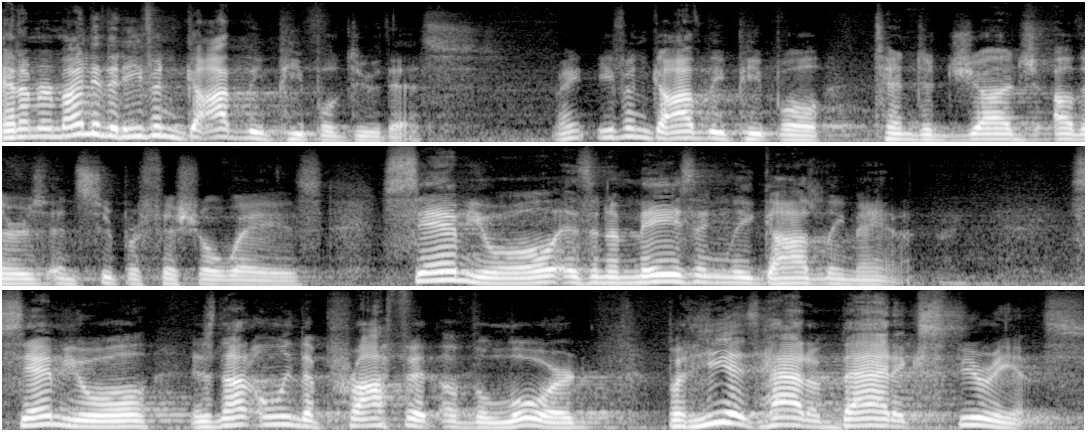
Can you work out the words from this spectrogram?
And I'm reminded that even godly people do this right? Even godly people tend to judge others in superficial ways. Samuel is an amazingly godly man. Samuel is not only the prophet of the Lord, but he has had a bad experience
